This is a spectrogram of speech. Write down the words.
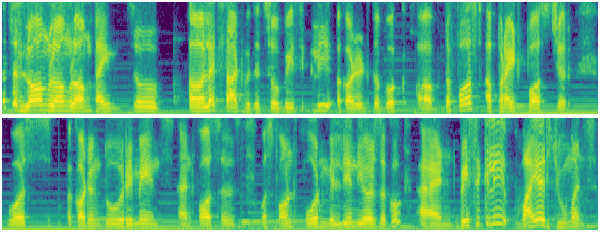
that's a long long long time so uh, let's start with it. So basically, according to the book, uh, the first upright posture was, according to remains and fossils, was found four million years ago. And basically, why are humans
